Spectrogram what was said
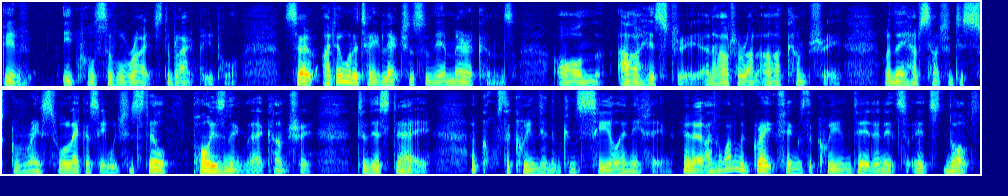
give equal civil rights to black people. So I don't want to take lectures from the Americans on our history and how to run our country when they have such a disgraceful legacy, which is still poisoning their country to this day. Of course, the Queen didn't conceal anything. You know, one of the great things the Queen did, and it's it's not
